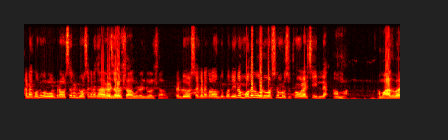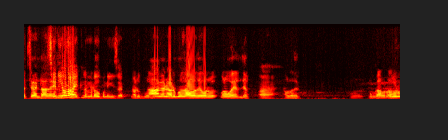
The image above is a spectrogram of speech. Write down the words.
கணக்கு வந்து ஒரு ஒன்றரை வருஷம் ரெண்டு வருஷம் கணக்கு ரெண்டு. வருஷம் ஆகும் ரெண்டு வருஷம் ஆகும். ரெண்டு வருஷம் கணக்கில் வந்து பார்த்தீங்கன்னா முதல் ஒரு வருஷம் நம்மளுக்கு சுத்தமாக வளர்ச்சி இல்லை. ஆமாம் ஆமாம் அது வச்ச வேண்டாத செடி எவ்வளோ ஹைட்டில் நடவு பண்ணீங்க சார்? நடும்போது? நாங்கள் நடும்போது அவ்வளோதே ஒரு உயர்ந்திருக்கும் ஆ, அவ்வளோதே முக்கா- ஒரு ஒரு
